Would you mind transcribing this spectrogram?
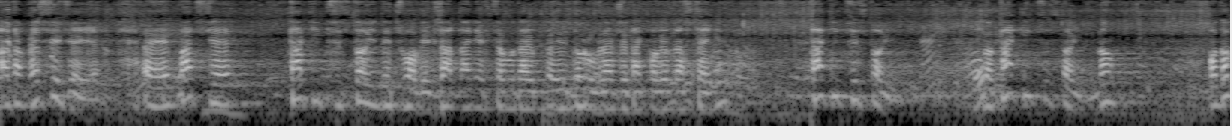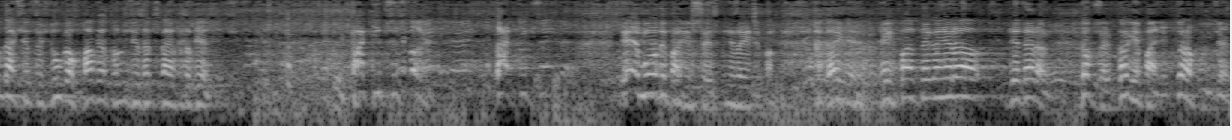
a tam też się dzieje. E, patrzcie, taki przystojny człowiek, żadna nie chce mu dorównać, że tak powiem, na scenie. Taki przystojny. No taki przystojny, no. Podobno jak się coś długo wmawia, to ludzie zaczynają w to wierzyć. Taki przystojny. Taki przystojny. Nie, młody pan jeszcze jest, nie zajdzie pan. Jest. Niech pan tego nie robi. Nie teraz. Dobrze, drogie panie, która pójdzie?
